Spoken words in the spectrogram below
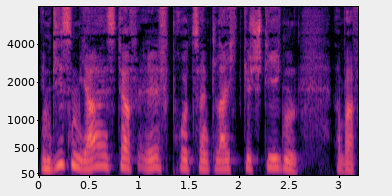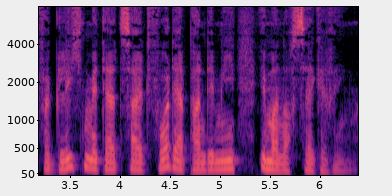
In diesem Jahr ist er auf 11 Prozent leicht gestiegen, aber verglichen mit der Zeit vor der Pandemie immer noch sehr gering.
